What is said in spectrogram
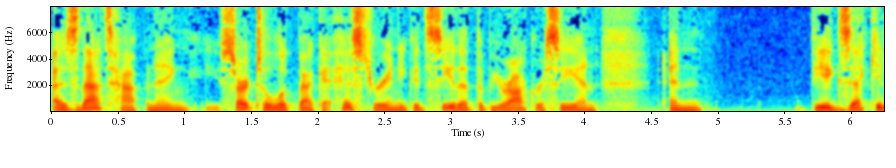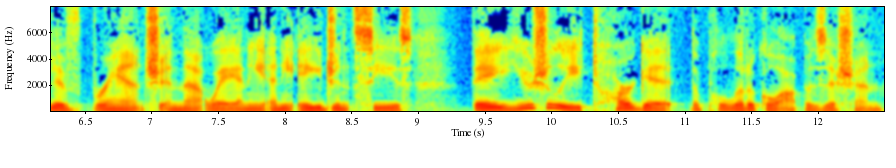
as that's happening, you start to look back at history and you could see that the bureaucracy and and the executive branch in that way, any any agencies, they usually target the political opposition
